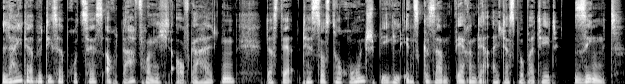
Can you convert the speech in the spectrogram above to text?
Leider wird dieser Prozess auch davon nicht aufgehalten, dass der Testosteronspiegel insgesamt während der Alterspubertät sinkt.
